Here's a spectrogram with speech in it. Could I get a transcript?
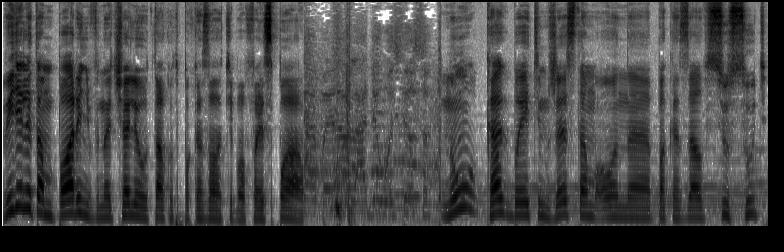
Видели там парень вначале вот так вот показал, типа, фейспалм? Ну, как бы этим жестом он э, показал всю суть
